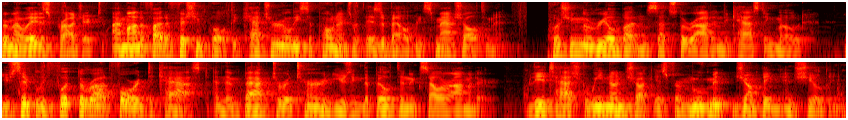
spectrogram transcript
For my latest project, I modified a fishing pole to catch and release opponents with Isabelle in Smash Ultimate. Pushing the reel button sets the rod into casting mode. You simply flick the rod forward to cast and then back to return using the built-in accelerometer. The attached Wii nunchuck is for movement, jumping, and shielding.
